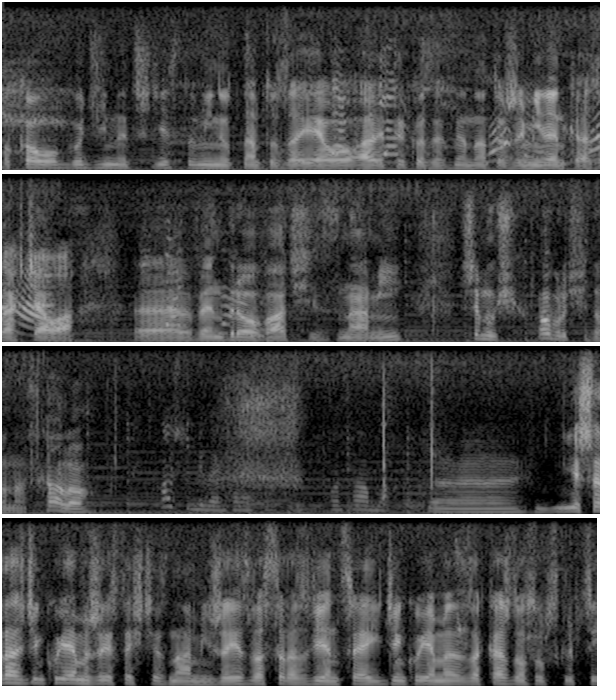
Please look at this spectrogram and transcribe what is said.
Około godziny 30 minut nam to zajęło, ale tylko ze względu na to, że Milenka zachciała e, wędrować z nami. Szymuś, obróć się do nas. Halo. Chodź mi rękę na cała mokra. E, Jeszcze raz dziękujemy, że jesteście z nami, że jest Was coraz więcej. Dziękujemy za każdą subskrypcję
